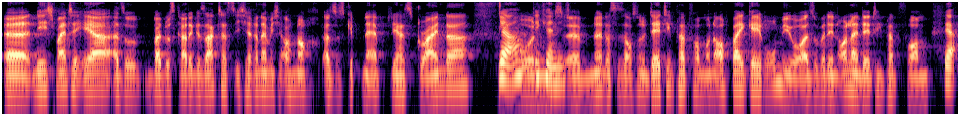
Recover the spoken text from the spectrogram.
Äh, nee, ich meinte eher, also weil du es gerade gesagt hast, ich erinnere mich auch noch, also es gibt eine App, die heißt Grinder. Ja, und, die kenne ich. Ähm, ne, das ist auch so eine Dating-Plattform und auch bei Gay Romeo, also bei den Online-Dating-Plattformen. Ja.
